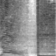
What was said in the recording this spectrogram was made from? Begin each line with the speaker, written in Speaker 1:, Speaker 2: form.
Speaker 1: Yo!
